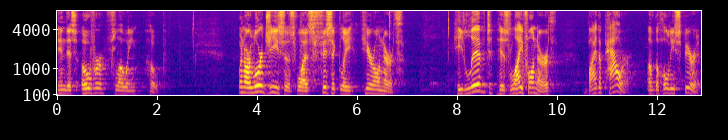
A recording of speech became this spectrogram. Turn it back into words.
in this overflowing hope. When our Lord Jesus was physically here on earth, He lived His life on earth by the power of the Holy Spirit.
